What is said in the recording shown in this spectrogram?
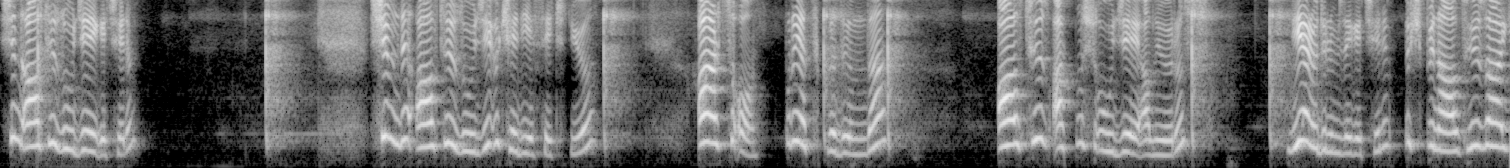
Şimdi 600 UC'ye geçelim. Şimdi 600 UC 3 hediye seç diyor. Artı 10. Buraya tıkladığımda 660 UC alıyoruz. Diğer ödülümüze geçelim. 3600 AG,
